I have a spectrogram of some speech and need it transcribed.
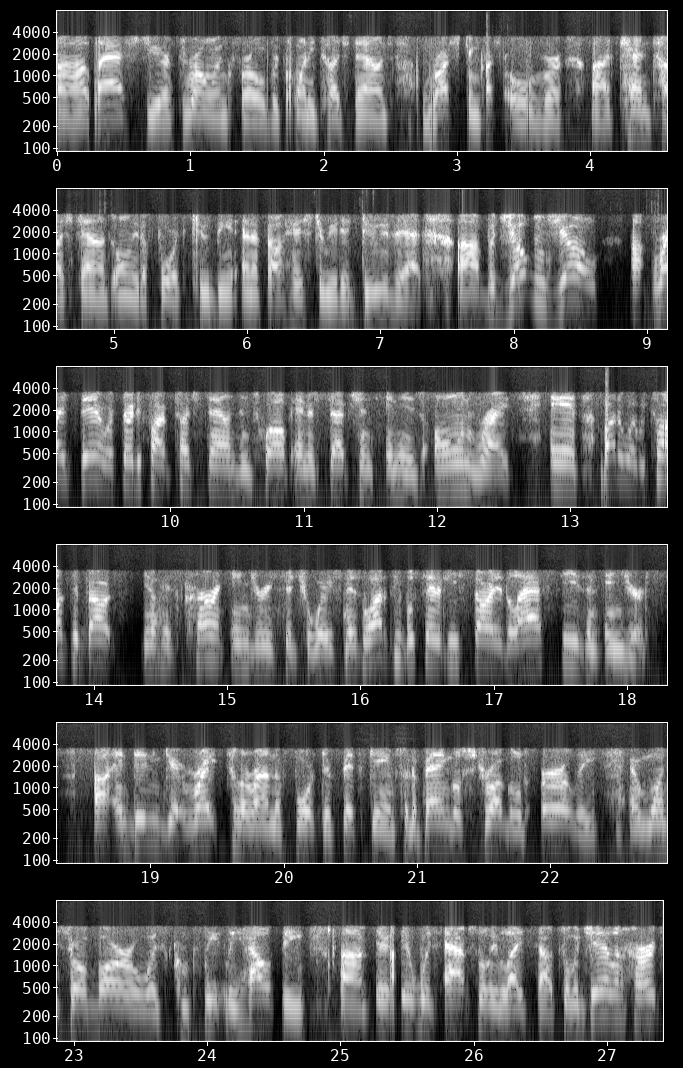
uh, last year, throwing for over 20 touchdowns, rushing for over uh, 10 touchdowns, only the fourth QB in NFL history to do that. Uh, but Jolton Joe, uh, right there with 35 touchdowns and 12 interceptions in his own right. And by the way, we talked about you know his current injury situation. There's a lot of people say that he started last season injured. Uh, and didn't get right till around the fourth or fifth game. So the Bengals struggled early, and once Joe Burrow was completely healthy, um, it, it was absolutely lights out. So with Jalen Hurts,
